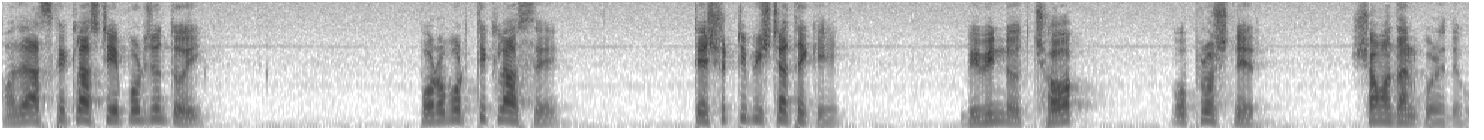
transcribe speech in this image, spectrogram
আমাদের আজকের ক্লাসটি এ পর্যন্তই। পরবর্তী ক্লাসে তেষট্টি পৃষ্ঠা থেকে বিভিন্ন ছক ও প্রশ্নের সমাধান করে দেব।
